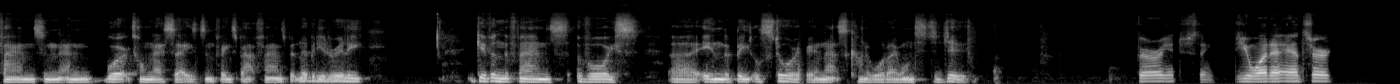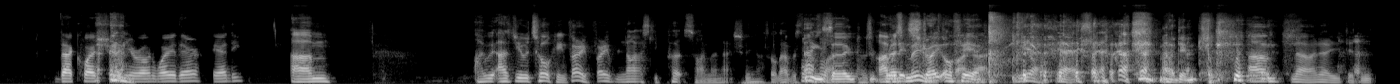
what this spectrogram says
fans and, and worked on essays and things about fans, but nobody had really given the fans a voice uh, in the Beatles story, and that's kind of what I wanted to do. Very interesting. Do you want to answer that question in your own way, there, Andy? Um, I, as you were talking, very, very nicely put, Simon. Actually, I thought that was. Thanks. So I, was, I read it straight off here. That. Yeah, yeah. no, I didn't. um, no, I know you didn't.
